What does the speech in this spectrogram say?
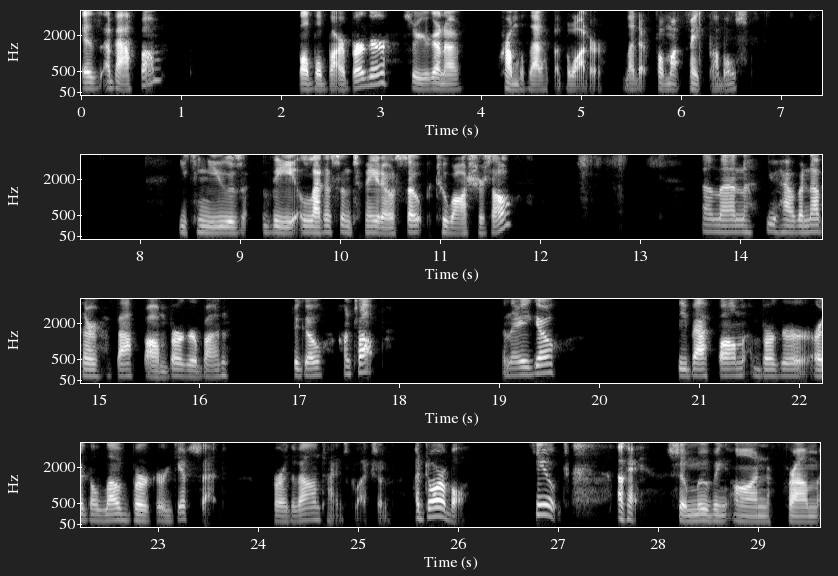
is a bath bomb, bubble bar burger. So you're gonna crumble that up in the water, let it foam up, make bubbles. You can use the lettuce and tomato soap to wash yourself. And then you have another bath bomb burger bun to go on top. And there you go. The bath bomb burger or the love burger gift set for the Valentine's collection. Adorable. Cute. Okay, so moving on from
